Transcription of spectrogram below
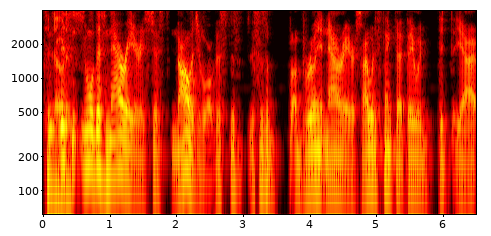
To this. notice. Well, this narrator is just knowledgeable. This this this is a, a brilliant narrator. So I would think that they would, yeah.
